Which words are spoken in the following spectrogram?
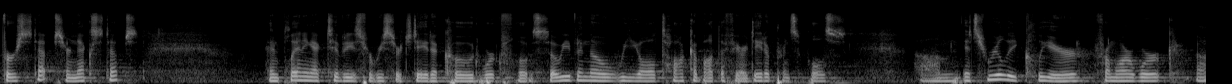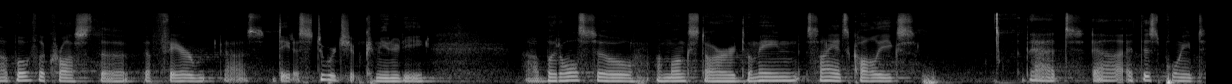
first steps or next steps and planning activities for research data code workflows. So even though we all talk about the FAIR data principles, um, it's really clear from our work, uh, both across the, the FAIR uh, data stewardship community, uh, but also amongst our domain science colleagues, that uh, at this point,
